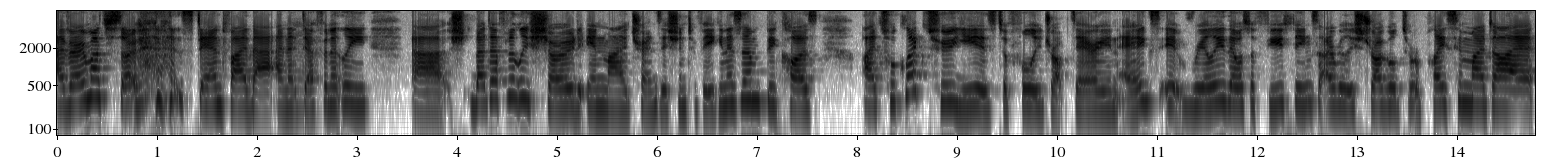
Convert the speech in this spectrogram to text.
I very much so stand by that, and it mm. definitely uh, sh- that definitely showed in my transition to veganism because I took like two years to fully drop dairy and eggs. It really, there was a few things I really struggled to replace in my diet,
